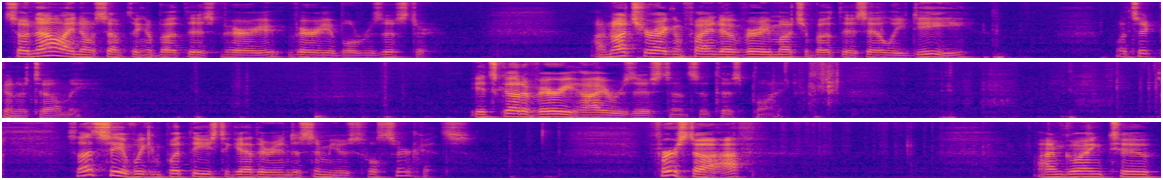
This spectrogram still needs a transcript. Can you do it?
So now I know something about this vari variable resistor. I'm not sure I can find out very much about this LED. What's it going to tell me? It's got a very high resistance at this point. So let's see if we can put these together into some useful circuits. First off, I'm going to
